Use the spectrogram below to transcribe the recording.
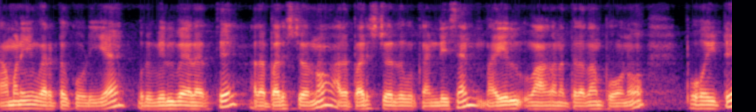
நமனையும் விரட்டக்கூடிய ஒரு வில்வேலருக்கு அதை பறிச்சுட்டு வரணும். அதை பறிச்சுட்டு வரது ஒரு கண்டிஷன் மயில் வாகனத்தில் தான் போகணும். போயிட்டு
